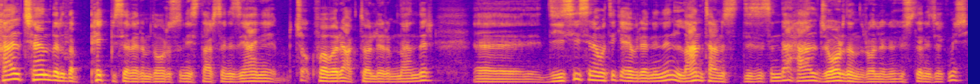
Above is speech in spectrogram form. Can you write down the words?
Kyle Chandler'ı da pek bir severim doğrusunu isterseniz. Yani çok favori aktörlerimdendir. Ee, DC sinematik evreninin Lanterns dizisinde Hal Jordan rolünü üstlenecekmiş.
